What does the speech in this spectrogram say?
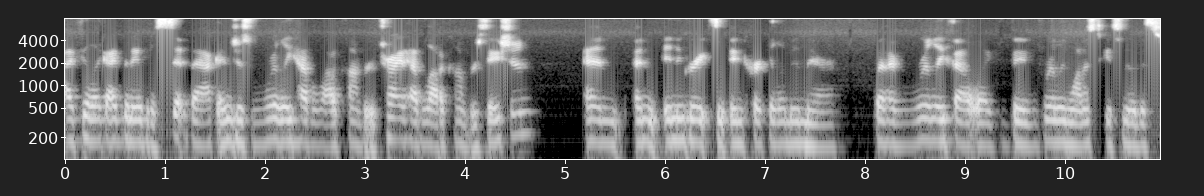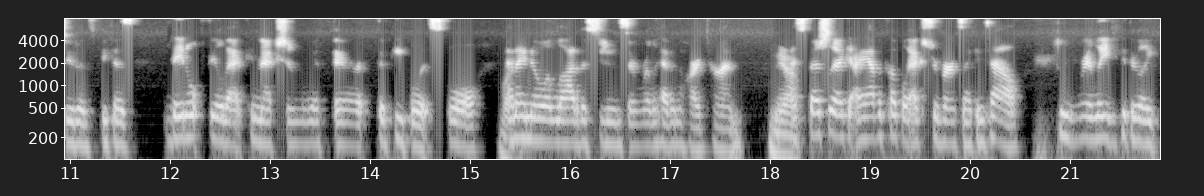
I feel like I've been able to sit back and just really have a lot of conver- try to have a lot of conversation and and integrate some in curriculum in there. But I really felt like they really want us to get to know the students because they don't feel that connection with their the people at school. Right. And I know a lot of the students are really having a hard time. Yeah. Especially, like, I have a couple extroverts I can tell who really, they're like,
